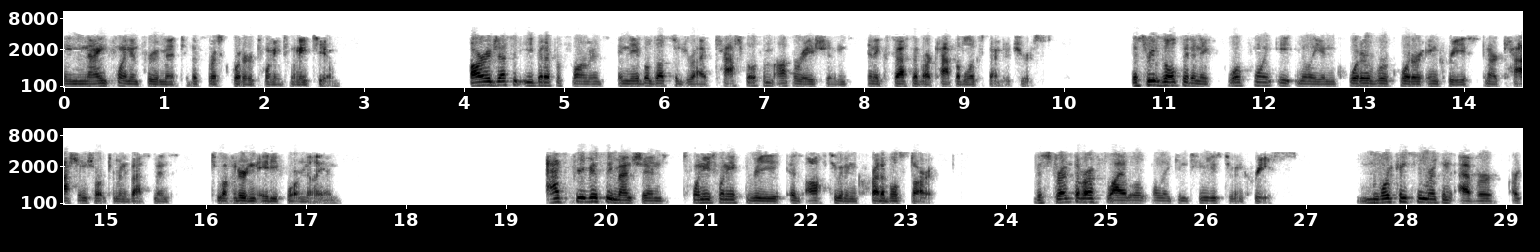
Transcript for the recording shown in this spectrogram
a 9-point improvement to the first quarter of 2022. Our adjusted EBITDA performance enabled us to drive cash flow from operations in excess of our capital expenditures. This resulted in a 4.8 million quarter-over-quarter increase in our cash and short-term investments to 184 million. As previously mentioned, 2023 is off to an incredible start. The strength of our flywheel only continues to increase. More consumers than ever are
